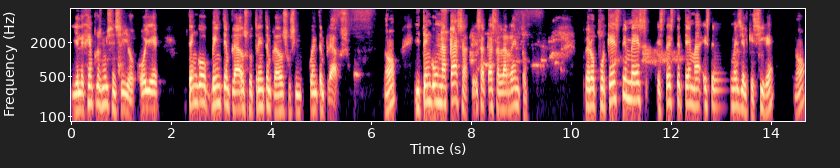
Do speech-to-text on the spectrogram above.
Y el ejemplo es muy sencillo. Oye, tengo 20 empleados o 30 empleados o 50 empleados, ¿no? Y tengo una casa, que esa casa la rento. Pero porque este mes está este tema, este mes y el que sigue, ¿no?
